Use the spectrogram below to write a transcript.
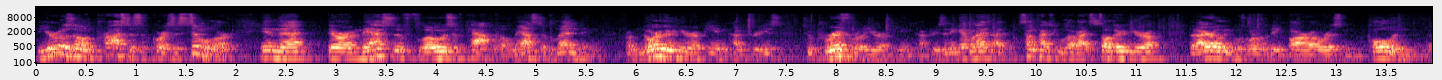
The Eurozone process, of course, is similar in that there are massive flows of capital, massive lending from northern European countries to peripheral European countries. And again, when I, I sometimes people talk about southern Europe, but Ireland was one of the big borrowers, and Poland and the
